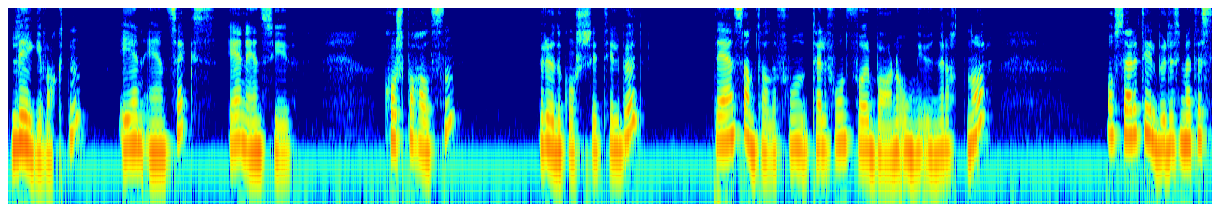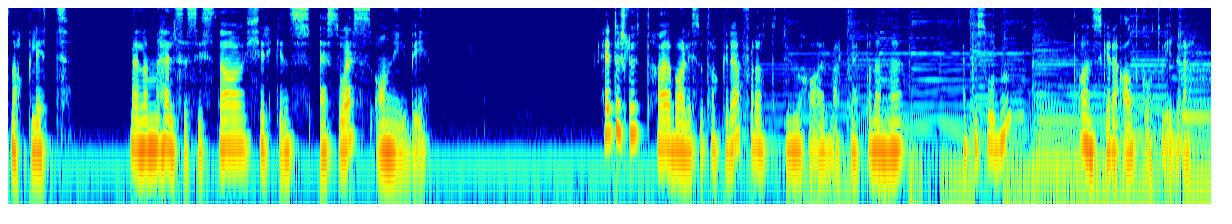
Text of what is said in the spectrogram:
Legevakten 116 117. Kors på halsen, Røde Kors sitt tilbud. Det er en samtaletelefon for barn og unge under 18 år. Og så er det tilbudet som heter Snakk litt, mellom Helsesista, Kirkens SOS og Nyby. Helt til slutt har jeg bare lyst til å takke deg for at du har vært med på denne episoden, og ønsker deg alt godt videre.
